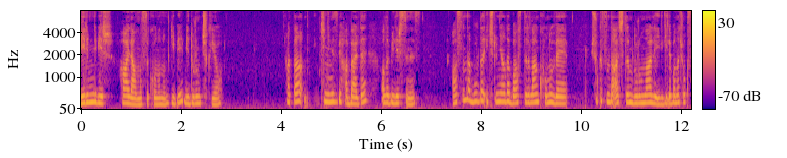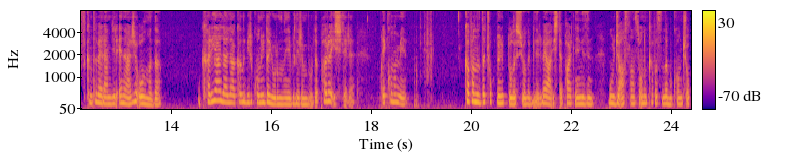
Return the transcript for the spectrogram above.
verimli bir hal alması konunun gibi bir durum çıkıyor. Hatta kiminiz bir haberde alabilirsiniz. Aslında burada iç dünyada bastırılan konu ve şu kısımda açtığım durumlarla ilgili bana çok sıkıntı veren bir enerji olmadı. Kariyerle alakalı bir konuyu da yorumlayabilirim burada. Para işleri, ekonomi, kafanızda çok dönüp dolaşıyor olabilir veya işte partnerinizin Burcu Aslansa onun kafasında bu konu çok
